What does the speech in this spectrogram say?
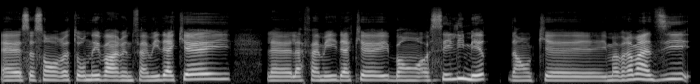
se sont retournés vers une famille d'accueil. La, la, famille d'accueil, bon, a ses limites. Donc, il m'a vraiment dit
